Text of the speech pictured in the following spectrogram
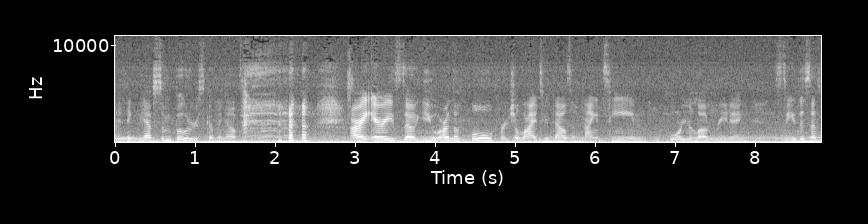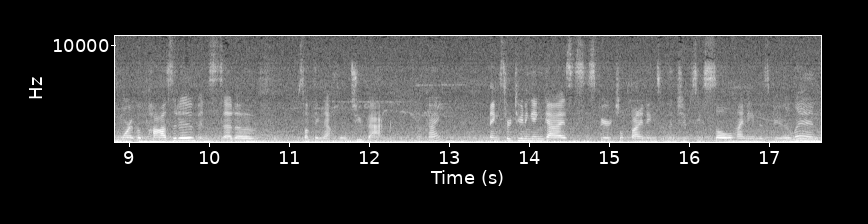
I think we have some voters coming up. All right, Aries, so you are the Fool for July 2019 for your love reading. See this as more of a positive instead of something that holds you back. Okay? Thanks for tuning in, guys. This is Spiritual Findings with a Gypsy Soul. My name is Vera Lynn.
